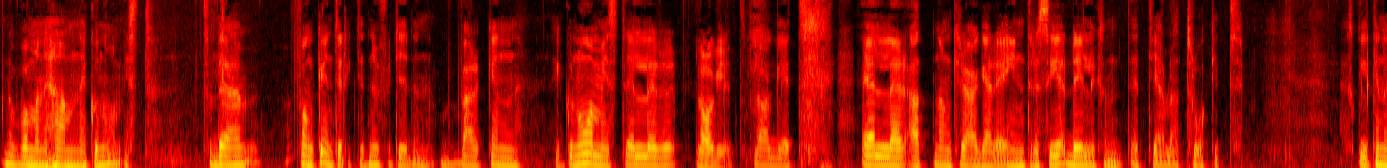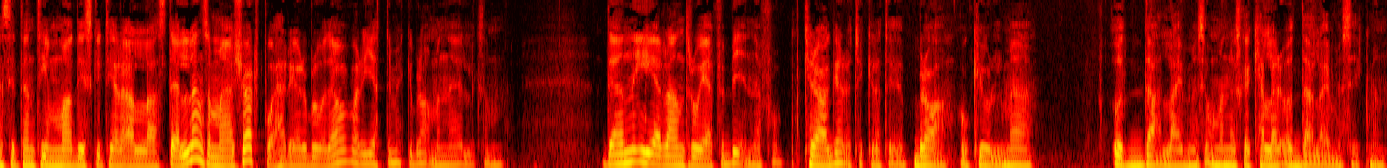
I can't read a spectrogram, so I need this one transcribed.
var man i hamn ekonomiskt. Så det funkar inte riktigt nu för tiden, varken ekonomiskt eller Lagligt. lagligt. Eller att någon krögare är intresserad. Det är liksom ett jävla tråkigt. Jag skulle kunna sitta en timme och diskutera alla ställen som jag har kört på här i Örebro. Det har varit jättemycket bra, men är liksom den eran tror jag är förbi när krögare tycker att det är bra och kul med udda livemusik, om man nu ska kalla det udda livemusik, men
